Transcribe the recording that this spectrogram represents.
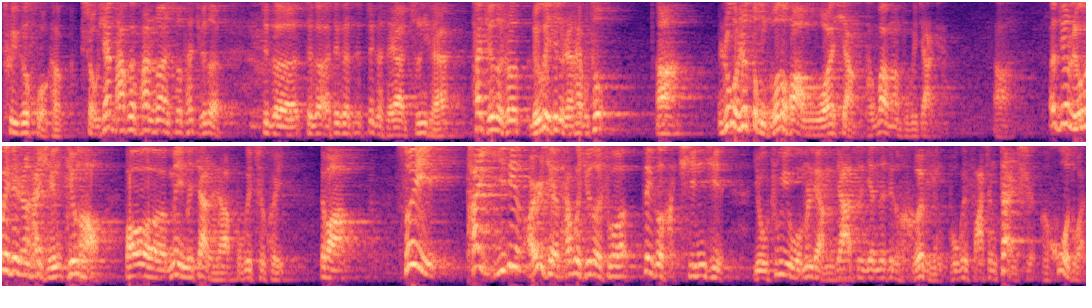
推个火坑。首先，他会判断说，他觉得这个这个这个这个谁啊，孙权，他觉得说刘备这个人还不错啊。如果是董卓的话，我想他万万不会嫁给他啊。那就刘备这人还行，挺好，把我妹妹嫁给他不会吃亏，对吧？所以他一定，而且他会觉得说这个亲戚有助于我们两家之间的这个和平，不会发生战事和祸端。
